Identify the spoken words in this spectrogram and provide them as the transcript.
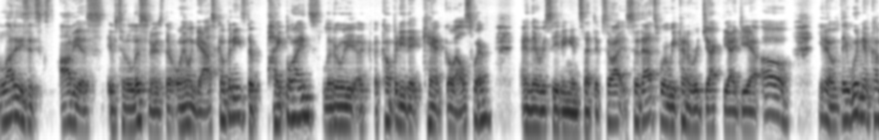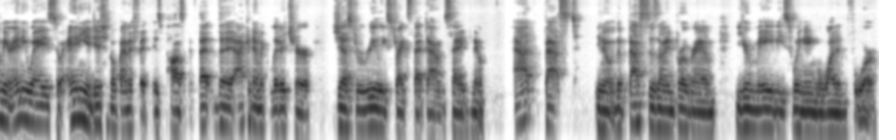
A lot of these, it's obvious if to the listeners, they're oil and gas companies, they're pipelines, literally a, a, company that can't go elsewhere, and they're receiving incentives. So, I, so that's where we kind of reject the idea. Oh, you know, they wouldn't have come here anyways, so any additional benefit is positive. That the academic literature just really strikes that down, saying, you know, at best, you know, the best design program, you're maybe swinging one in four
